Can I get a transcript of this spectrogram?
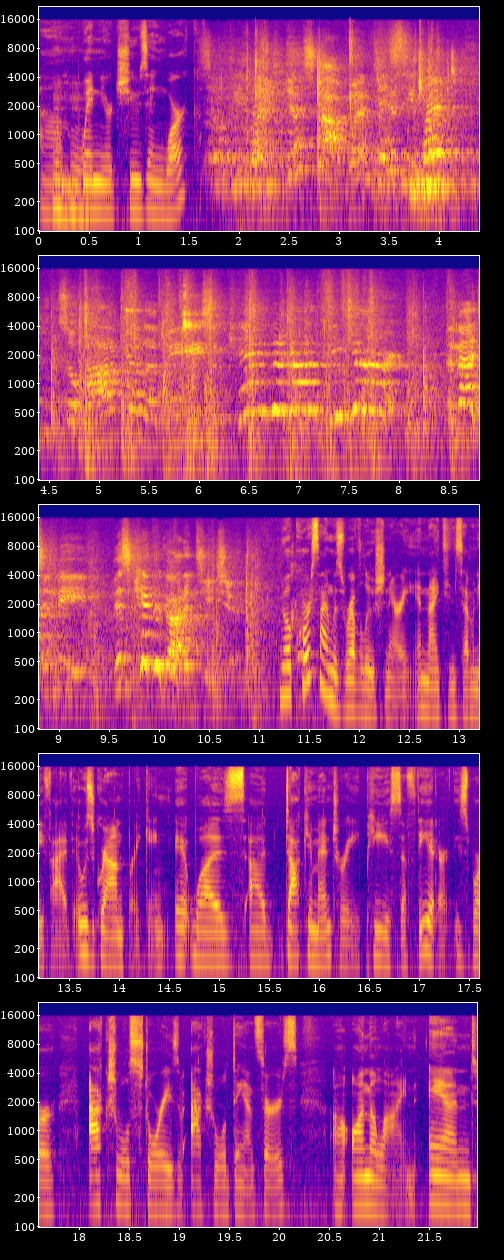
um, Mhm. when you're choosing work. Yes, I went. Yes, he went. So I'm gonna be some kindergarten teacher. Imagine me, this kindergarten teacher. No, Chorus Line was revolutionary in 1975. It was groundbreaking. It was a documentary piece of theater. These were actual stories of actual dancers uh, on the line. And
